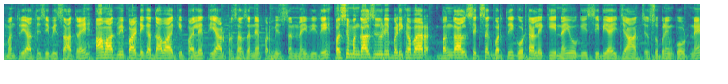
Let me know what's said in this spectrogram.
मंत्री आतिशी भी साथ रहे। आम आदमी पार्टी का दावा है की पहले तिहाड़ प्रशासन ने परमिशन नहीं दी थी। पश्चिम बंगाल से जुड़ी बड़ी खबर, बंगाल शिक्षक भर्ती घोटाले की नहीं होगी, सीबीआई जाँच, सुप्रीम कोर्ट ने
